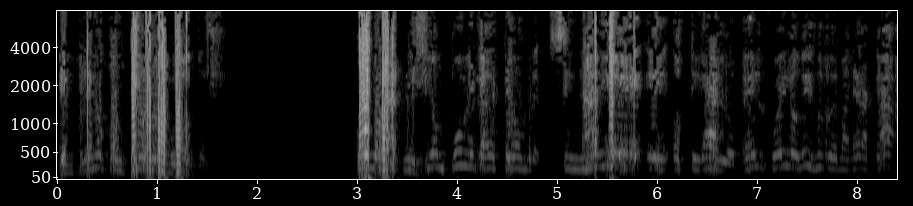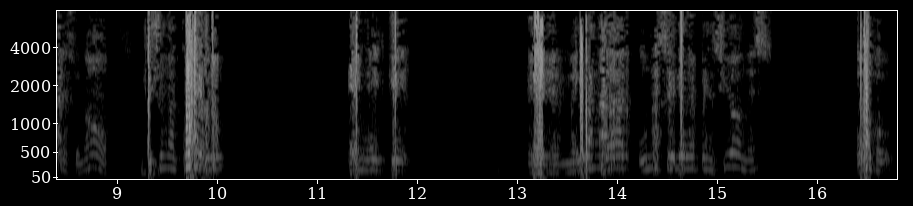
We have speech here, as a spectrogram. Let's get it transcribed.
en pleno conteo de los votos, como la admisión pública de este hombre, sin nadie eh, hostigarlo. Él fue y lo dijo de manera clara, eso no, hizo un acuerdo en el que eh, me iban a dar una serie de pensiones. Ojo,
